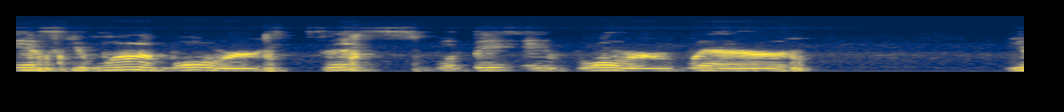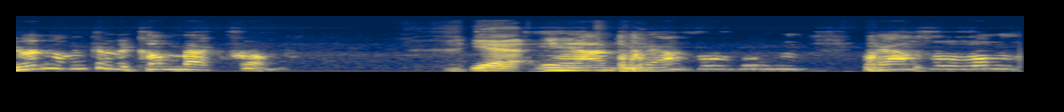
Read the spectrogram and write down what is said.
If you want a war, this will be a war where you're not going to come back from. Yeah, And half of them, half of them,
